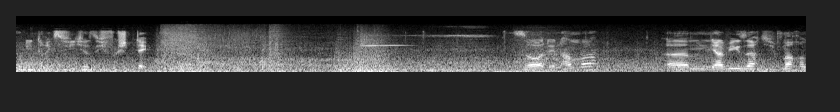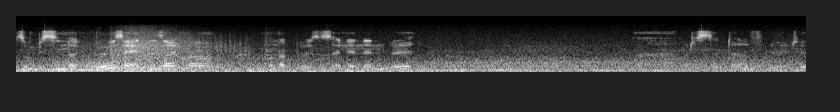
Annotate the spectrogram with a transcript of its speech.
wo die Drecksviecher sich verstecken. So, den haben wir. Ähm, ja, wie gesagt, ich mache so ein bisschen das böse Ende, sag ich mal. Wenn man das böses Ende nennen will. Äh, was ist denn da für eine Hütte?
